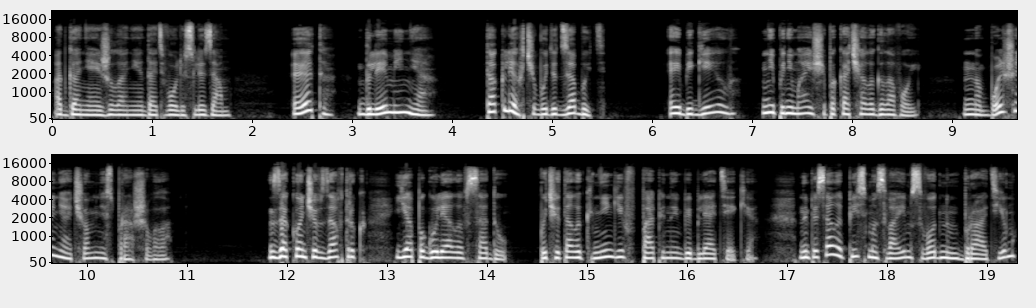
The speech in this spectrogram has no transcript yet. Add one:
отгоняя желание дать волю слезам. «Это для меня. Так легче будет забыть». Эбигейл непонимающе покачала головой, но больше ни о чем не спрашивала. Закончив завтрак, я погуляла в саду, почитала книги в папиной библиотеке. Написала письма своим сводным братьям,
